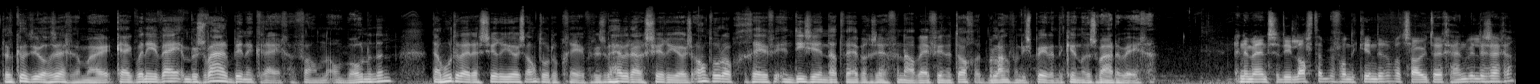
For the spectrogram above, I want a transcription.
dat kunt u wel zeggen. Maar kijk, wanneer wij een bezwaar binnenkrijgen van omwonenden... dan moeten wij daar serieus antwoord op geven. Dus we hebben daar serieus antwoord op gegeven... in die zin dat we hebben gezegd van... nou, wij vinden toch het belang van die spelende kinderen zwaarder wegen. En de mensen die last hebben van die kinderen... wat zou u tegen hen willen zeggen?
